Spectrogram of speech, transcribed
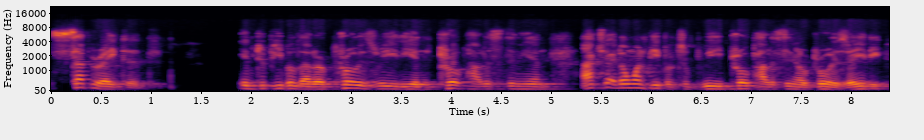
separated into people that are pro-Israeli and pro-Palestinian. Actually, I don't want people to be pro-Palestinian or pro-Israeli.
